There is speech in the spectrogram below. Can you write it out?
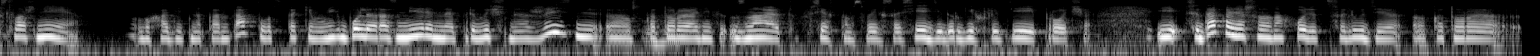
сложнее выходить на контакт вот с таким. У них более размеренная, привычная жизнь, э, в которой они знают всех там своих соседей, других людей и прочее. И всегда, конечно, находятся люди, э, которые,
